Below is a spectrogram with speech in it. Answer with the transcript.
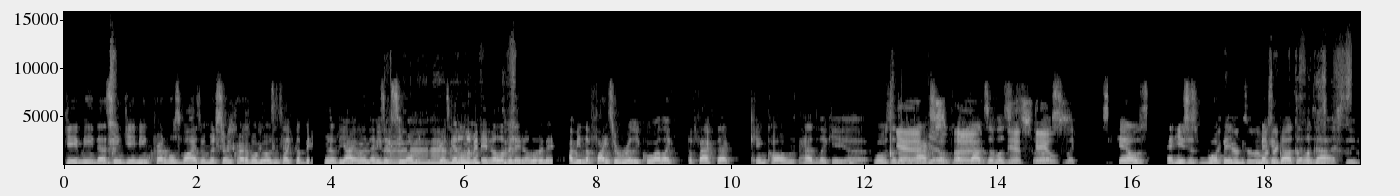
gave me that scene gave me Incredibles vibes when Mr. Incredible goes into like the basement of the island and he's like seeing all the heroes get eliminated, eliminated, eliminated. I mean the fights are really cool. I like the fact that King Kong had like a uh, what was it, like an Yeah, axe yeah. of like Uh, Godzilla's yeah, uh, like scales, and he's just whooping Mechagodzilla was Mecha like, "What the Godzilla's fuck is ass, dude.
